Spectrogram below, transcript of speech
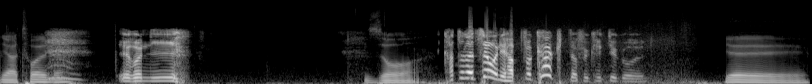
Ja, toll, ne? Ironie. So. Gratulation, ihr habt verkackt, dafür kriegt ihr Gold. Yay.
